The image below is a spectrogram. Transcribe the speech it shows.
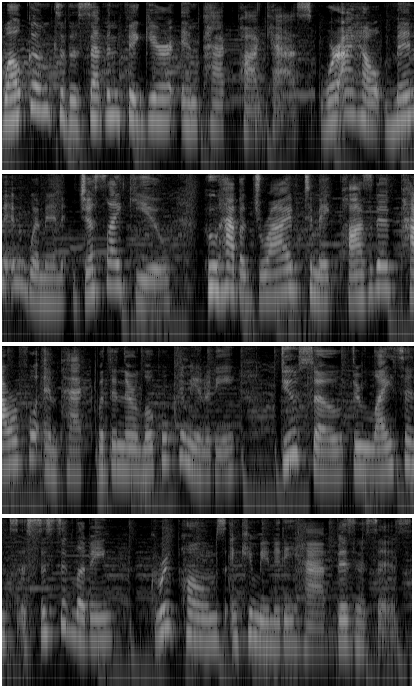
Welcome to the Seven Figure Impact Podcast, where I help men and women just like you who have a drive to make positive, powerful impact within their local community do so through licensed assisted living, group homes, and community hab businesses.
